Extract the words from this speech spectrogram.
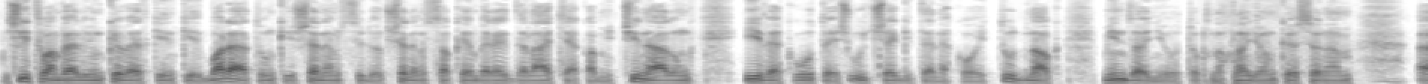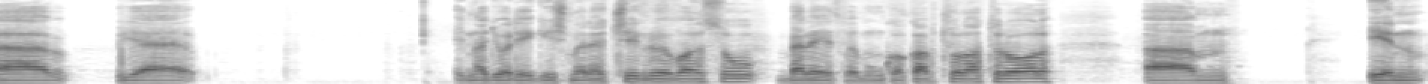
És itt van velünk követként két barátunk is, se nem szülők, se nem szakemberek, de látják, amit csinálunk, évek óta, és úgy segítenek, ahogy tudnak. Mindannyiótoknak nagyon köszönöm. Uh, ugye egy nagyon régi ismerettségről van szó, beleértve munkakapcsolatról. Um, én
